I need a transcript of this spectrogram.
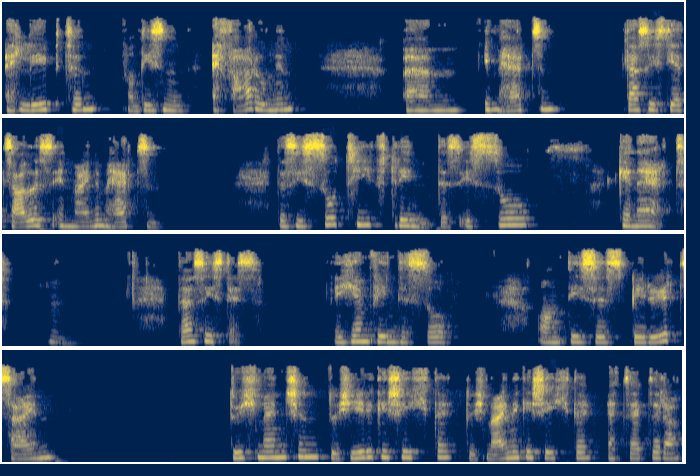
Erlebten, von diesen Erfahrungen ähm, im Herzen, das ist jetzt alles in meinem Herzen. Das ist so tief drin, das ist so genährt. Hm. Das ist es. Ich empfinde es so. Und dieses Berührtsein durch Menschen, durch ihre Geschichte, durch meine Geschichte etc.,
